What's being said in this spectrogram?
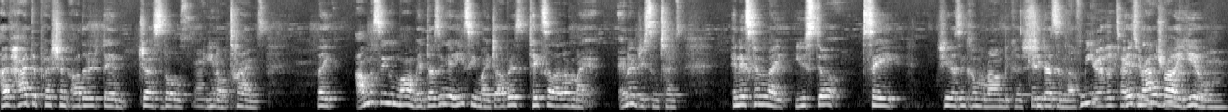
I've had depression other than just those, you know, times. Like, I'm a single mom. It doesn't get easy. My job is takes a lot of my energy sometimes. And it's kind of like, you still say she doesn't come around because she doesn't love me. You're the type it's not about you. Mhm.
